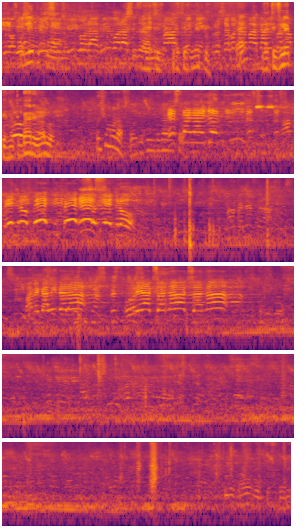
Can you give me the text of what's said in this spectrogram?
Πίσω θέσεις, επικίνδυνο. γρήγορα, γρήγορα στις γραμμή. θέσεις μας. Δεν τη βλέπει. Προσέχοντας μακάρι Δεν τη το βλέπει, να την πάρει ο άλλος. Όχι μόνο αυτό, γιατί μου κάνει αυτό. Παναγιώτη. Πέτρο, παίχτη, παίχτη στο κέντρο. Πάμε καλύτερα. Ωραία, ξανά, ξανά. Αυτό το πράγμα μερικές φορές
